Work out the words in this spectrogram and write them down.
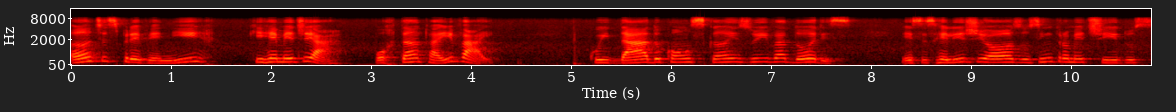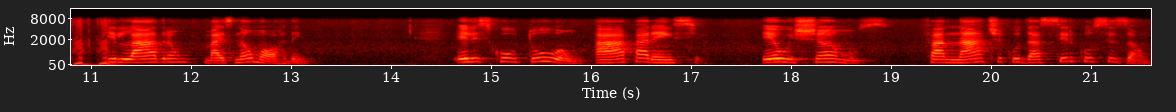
Antes prevenir que remediar. Portanto, aí vai. Cuidado com os cães uivadores, esses religiosos intrometidos que ladram, mas não mordem. Eles cultuam a aparência. Eu os chamo fanático da circuncisão.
